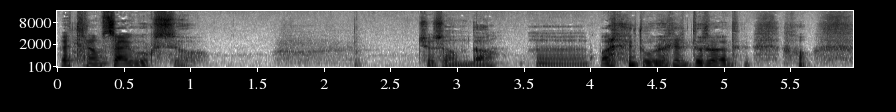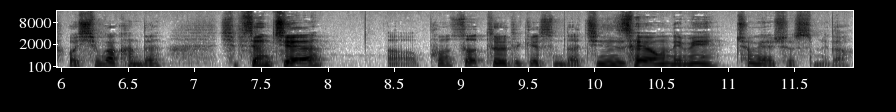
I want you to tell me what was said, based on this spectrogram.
베트남 쌀국수. 죄송합니다. 에, 빨리 노래를 들어야 돼. 어, 심각한데. 10cm의 어, 콘서트 듣겠습니다. 진세영 님이 청해 주셨습니다.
